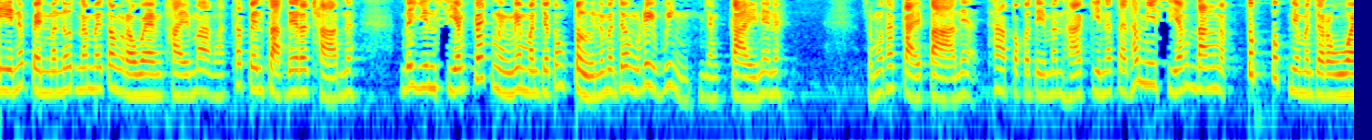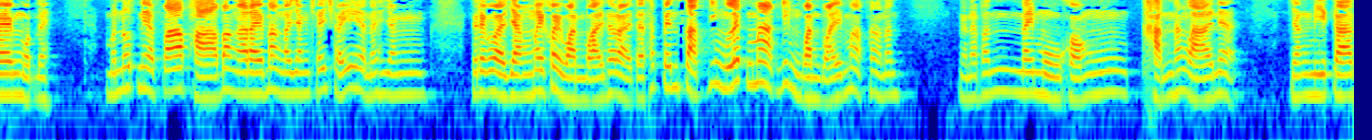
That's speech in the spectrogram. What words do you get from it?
ดีนะเป็นมนุษย์นะไม่ต้องระแวงภัยมากนะถ้าเป็นสัตว์เดรัจฉานนะได้ยินเสียงแกรกหนึ่งเนี่ยมันจะต้องตื่นนะมันจะต้องรีบวิ่งอย่างไก่เนี่ยนะ สมมติถ้าไก่ป่าเนี่ย ถ้าปกติมันหากินนะแต่ถ้ามีเสียงดังแบบตุ๊บปุ๊บเนี่ยมันจะระแวงหมดเลย มนุษย์เนี่ยฟ้าผ่าบ้างอะไรบ้างก็ยังเฉยๆนะยังเรียกว่ายังไม่ค่อยหวั่นไหวเท่าไหร่แต่ถ้าเป็นสัตว์ยิ่งเล็กมากยิ่งหวั่นไหวมากเท่านั้นเนี่ยนะเพราะในหมู่ของขันทั้งหลายเนี่ยยังมีการ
